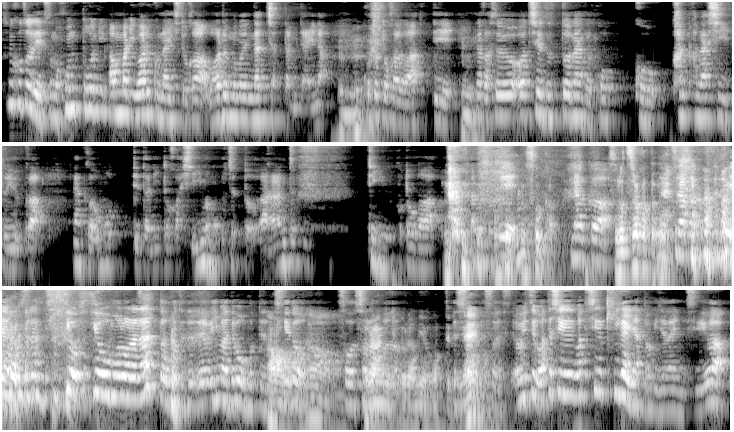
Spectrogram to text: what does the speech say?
そういうことで、その本当にあんまり悪くない人が悪者になっちゃったみたいなうんこととかがあって、うんなんかそれを私はずっとなんかこう、こう、か悲しいというか、なんか思ってたりとかして、今もちょっと、あ、あの時っていうことがあるので、そうか。なんか、それは辛かったね。辛かった。いや、それは卑怯、卑怯者だなと思ってて、今でも思ってるんですけど、あそう、その恨み。恨みを持ってるねそうです、。そうです。別に私が、私が危害になったわけじゃないんですが、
